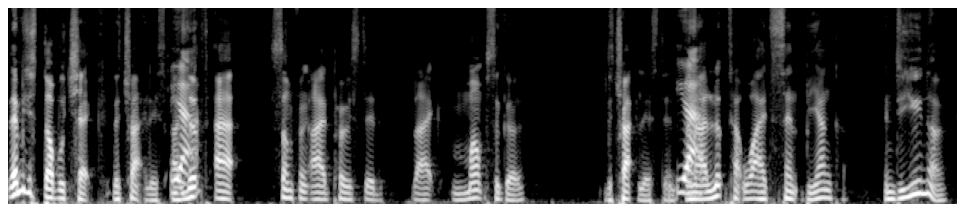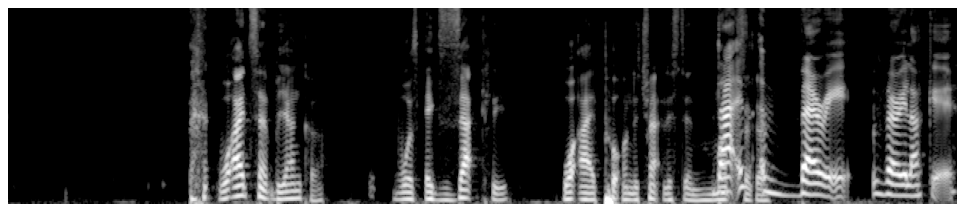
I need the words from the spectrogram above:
let me just double check the track list. I looked at something I had posted like months ago, the track listing, and I looked at what I'd sent Bianca. And do you know what I'd sent Bianca was exactly what I'd put on the track listing months That is ago. very, very lucky.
